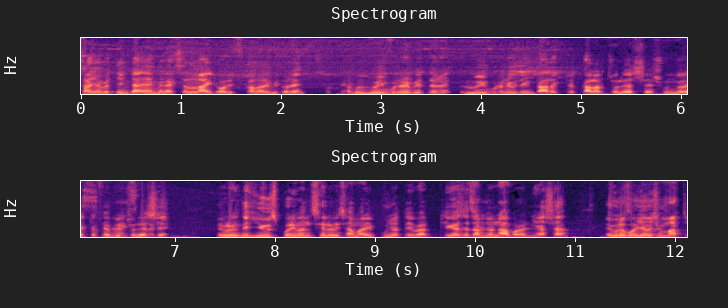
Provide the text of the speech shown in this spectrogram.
সাইজ হবে তিনটা M L XL light olive কালারের ভিতরে। তারপর লুই বুনের ভিতরে লুই বুনের ভিতরে কিন্তু আরেকটা কালার চলে আসছে সুন্দর একটা ফেব্রিক চলে আসছে। এগুলো কিন্তু হিউজ পরিমাণ সেল হয়েছে আমার এই পূজাতে এবার ঠিক আছে? তার জন্য আবারও নিয়ে আসা। এগুলো পড়ে যাবে মাত্র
